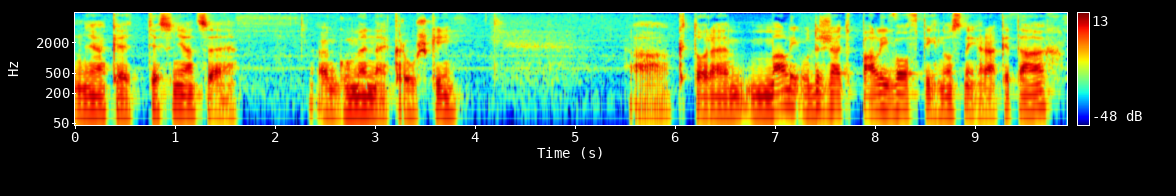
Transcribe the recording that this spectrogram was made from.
nejaké tesniace gumené krúžky, ktoré mali udržať palivo v tých nosných raketách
